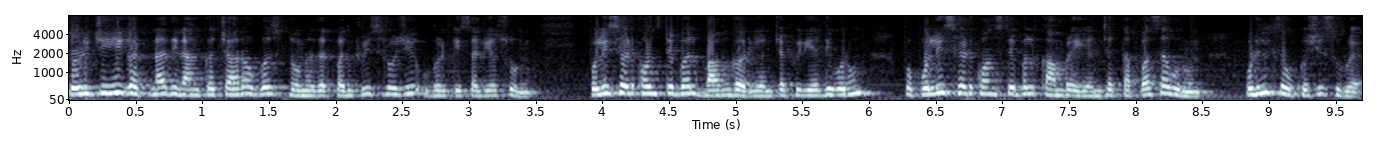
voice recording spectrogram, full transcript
चोरीची ही घटना दिनांक चार ऑगस्ट दोन हजार पंचवीस रोजी उघडकीस आली असून पोलीस हेड कॉन्स्टेबल बांगर यांच्या फिर्यादीवरून व पोलीस हेड कॉन्स्टेबल कांबळे यांच्या तपासावरून पुढील चौकशी सुरू आहे.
